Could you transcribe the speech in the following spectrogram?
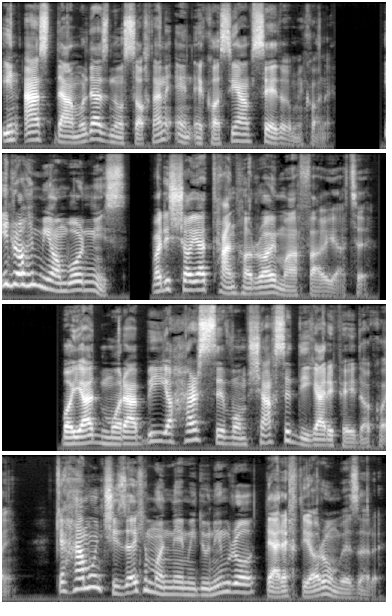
این اصل در مورد از نو ساختن انعکاسی هم صدق می‌کنه. این راه میانبر نیست ولی شاید تنها راه موفقیته. باید مربی یا هر سوم شخص دیگری پیدا کنیم که همون چیزایی که ما نمی‌دونیم رو در اختیارمون بذاره.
